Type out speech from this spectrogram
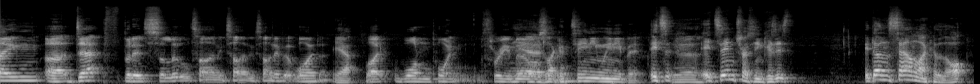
same uh, depth, but it's a little tiny, tiny, tiny bit wider. Yeah. Like 1.3 mil. Yeah, it's like a teeny weeny bit. It's Yeah. it's interesting because it's it doesn't sound like a lot,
